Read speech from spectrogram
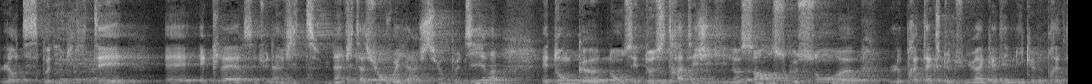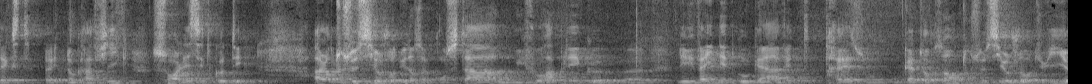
leur disponibilité est, claire, c'est une invite, une invitation au voyage, si on peut dire. Et donc, euh, non, ces deux stratégies de l'innocence, que sont euh, le prétexte du nu académique et le prétexte ethnographique, sont à laisser de côté. Alors tout ceci aujourd'hui dans un constat où il faut rappeler que euh, les Vainés de Gauguin avaient 13 ou, 14 ans, tout ceci aujourd'hui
